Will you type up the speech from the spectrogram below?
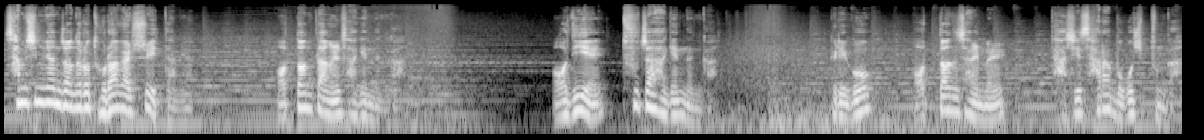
30년 전으로 돌아갈 수 있다면 어떤 땅을 사겠는가? 어디에 투자하겠는가? 그리고 어떤 삶을 다시 살아보고 싶은가?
